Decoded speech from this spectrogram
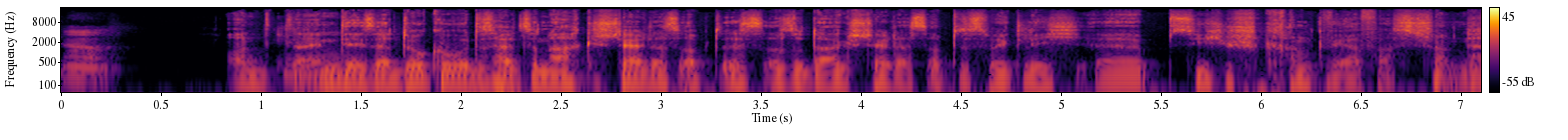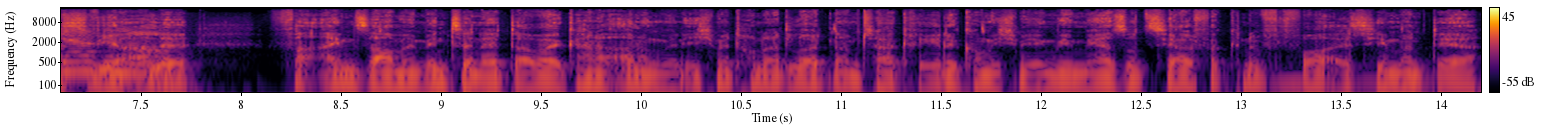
Ja. Und Genau. in dieser Doku wurde es halt so nachgestellt, als ob das, also dargestellt, als ob das wirklich äh, psychisch krank wäre fast schon, dass Ja, wir genau. alle vereinsamen im Internet. Dabei, keine Ahnung, wenn ich mit 100 Leuten am Tag rede, komme ich mir irgendwie mehr sozial verknüpft vor, als jemand, der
